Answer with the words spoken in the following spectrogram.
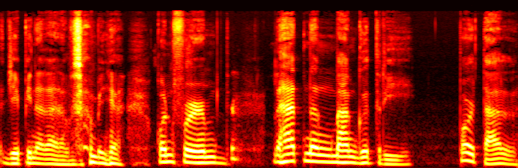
JP naalala mo, sabi niya, confirmed, lahat ng mango tree, portal.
